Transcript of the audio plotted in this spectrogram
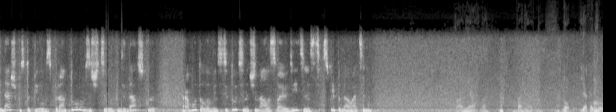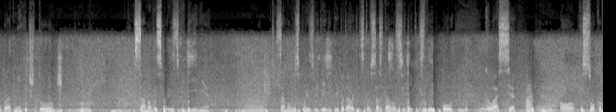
И дальше поступила в аспирантуру, защитила кандидатскую, работала в институте, начинала свою деятельность с преподавателя. Понятно, понятно. Ну, я хотел бы отметить, что самовоспроизведение самовоспроизведение преподавательского состава свидетельствует о классе, э, о высоком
